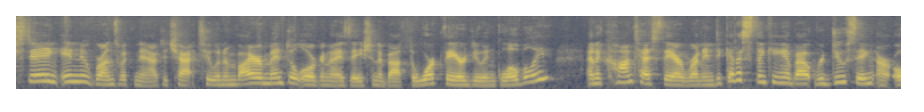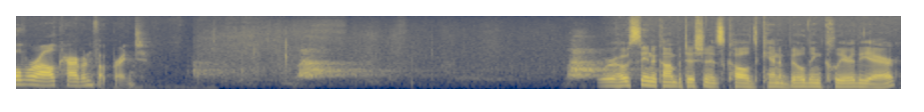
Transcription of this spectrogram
staying in New Brunswick now to chat to an environmental organization about the work they are doing globally and a contest they are running to get us thinking about reducing our overall carbon footprint. We're hosting a competition. It's called Can a Building Clear the Air?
